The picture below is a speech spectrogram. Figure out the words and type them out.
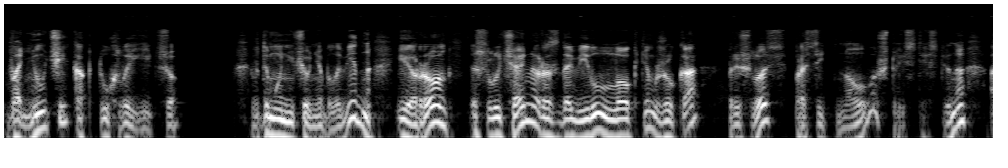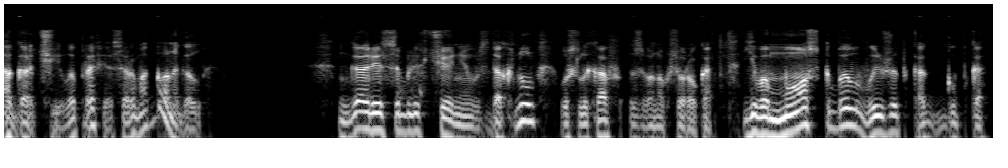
вонючий, как тухлое яйцо. В дыму ничего не было видно, и Рон случайно раздавил локтем жука. Пришлось просить нового, что, естественно, огорчило профессора МакГонагал — Гарри с облегчением вздохнул, услыхав звонок с урока. Его мозг был выжат, как губка.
